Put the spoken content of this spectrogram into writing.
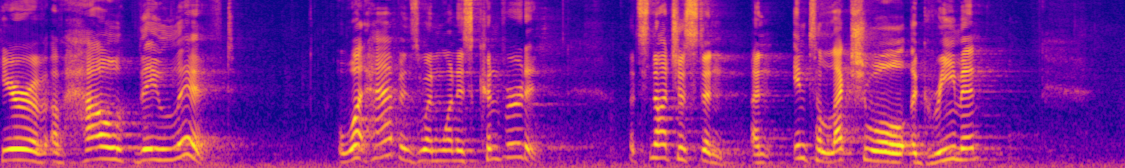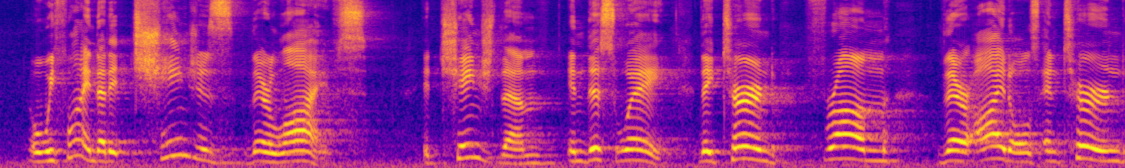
here of, of how they lived. What happens when one is converted? It's not just an, an intellectual agreement. Well, we find that it changes their lives. It changed them in this way. They turned from their idols and turned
